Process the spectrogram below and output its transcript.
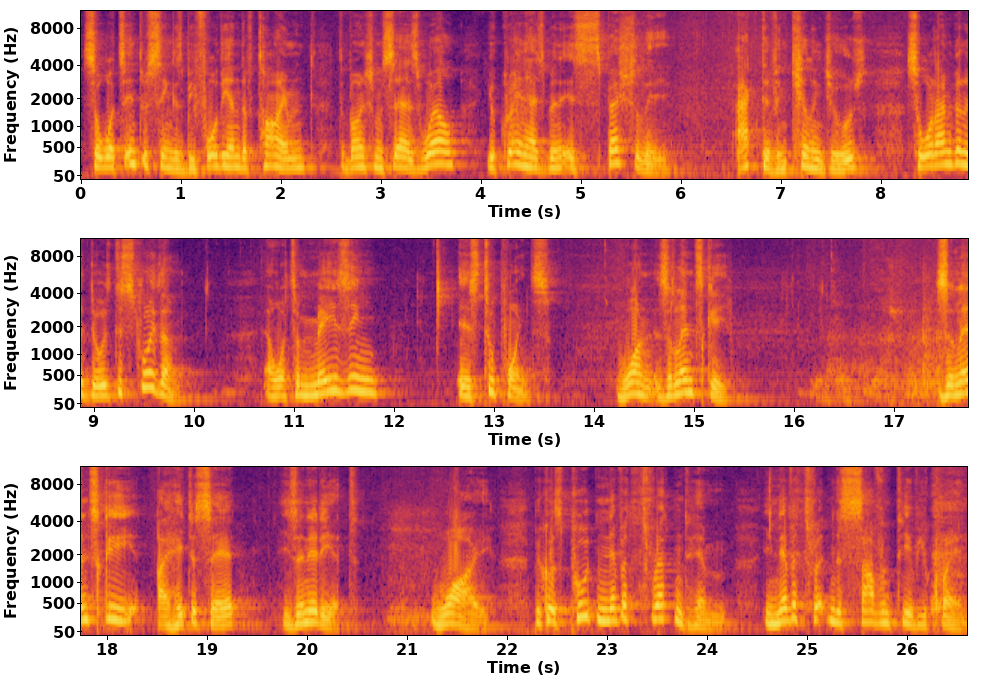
So what's interesting is before the end of time, the Bansham says, well, Ukraine has been especially active in killing Jews, so what I'm going to do is destroy them. And what's amazing is two points. One, Zelensky. Zelensky, I hate to say it, he's an idiot. Why? Because Putin never threatened him. He never threatened the sovereignty of Ukraine.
